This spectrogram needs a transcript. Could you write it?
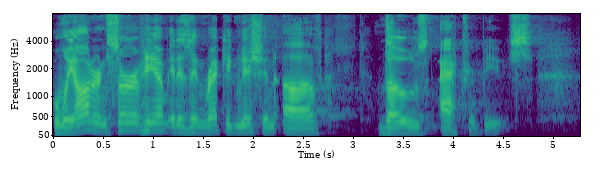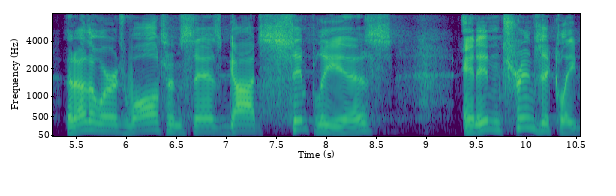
When we honor and serve Him, it is in recognition of those attributes. In other words, Walton says God simply is, and intrinsically,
